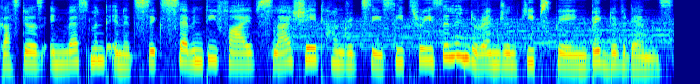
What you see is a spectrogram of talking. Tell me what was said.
Agusta's investment in its 675-800cc three-cylinder engine keeps paying big dividends,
